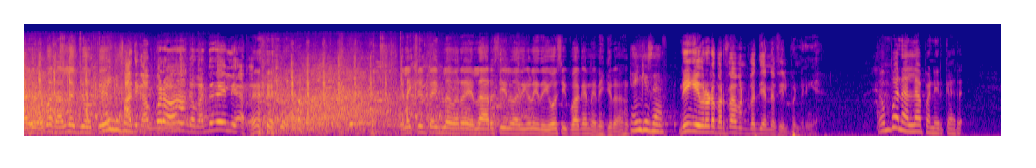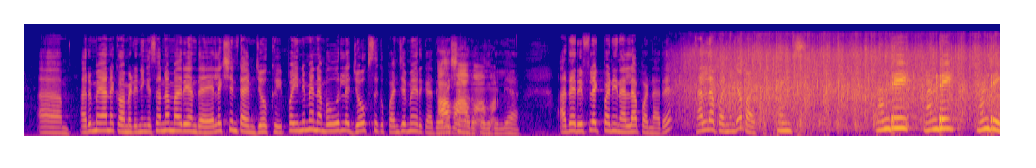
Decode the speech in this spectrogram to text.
அது ரொம்ப நல்ல ஜோக்கு அதுக்கப்புறம் அங்க வந்ததே இல்லையா? எலெக்ஷன் டைம்ல வர எல்லா அரசியல்வாதிகளும் இதை யோசிப்பாங்கன்னு நினைக்கிறேன். தேங்க்யூ சார் நீங்க இவரோட பர்ஃபார்மன்ஸ் பத்தி என்ன ஃபீல் பண்றீங்க? ரொம்ப நல்லா பண்ணியிருக்காரு அருமையான காமெடி நீங்கள் சொன்ன மாதிரி அந்த எலெக்ஷன் டைம் ஜோக்கு இப்போ இனிமேல் நம்ம ஊரில் ஜோக்ஸுக்கு பஞ்சமே இருக்காது. எலெக்ஷன் ஆமா, வரப்போகுது ஆமா. இல்லையா? அதை ரிஃப்ளெக்ட் பண்ணி நல்லா பண்ணாரு. நல்லா பண்ணுங்க வாழ்த்து தேங்க்ஸ் நன்றி நன்றி நன்றி.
